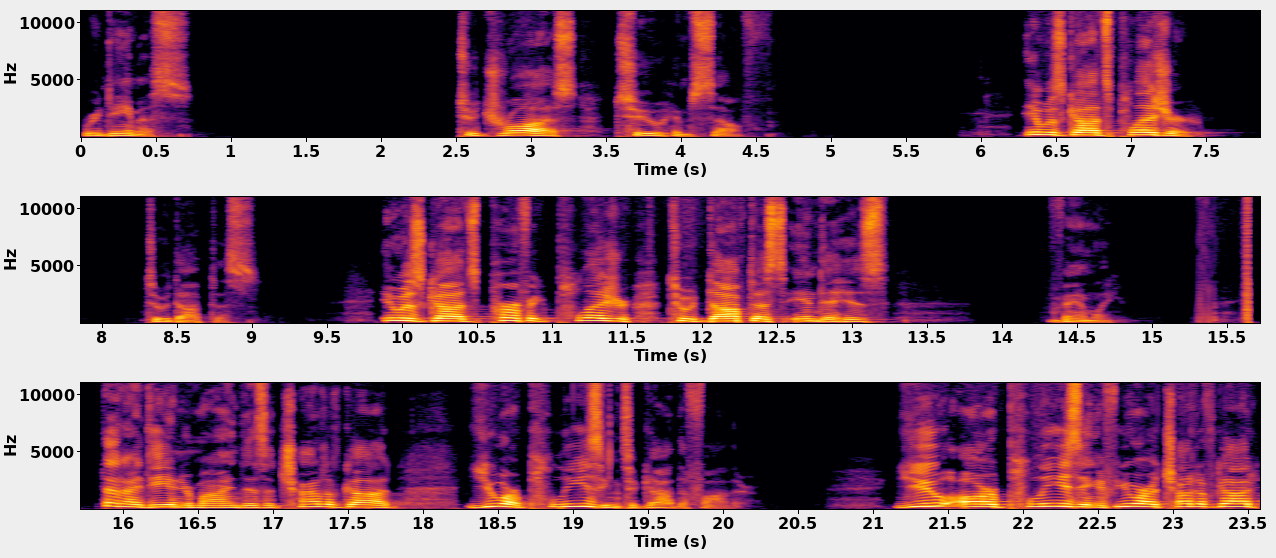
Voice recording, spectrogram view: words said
redeem us to draw us to himself. It was God's pleasure to adopt us. It was God's perfect pleasure to adopt us into his family. That idea in your mind, as a child of God, you are pleasing to God the Father. You are pleasing. If you are a child of God,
